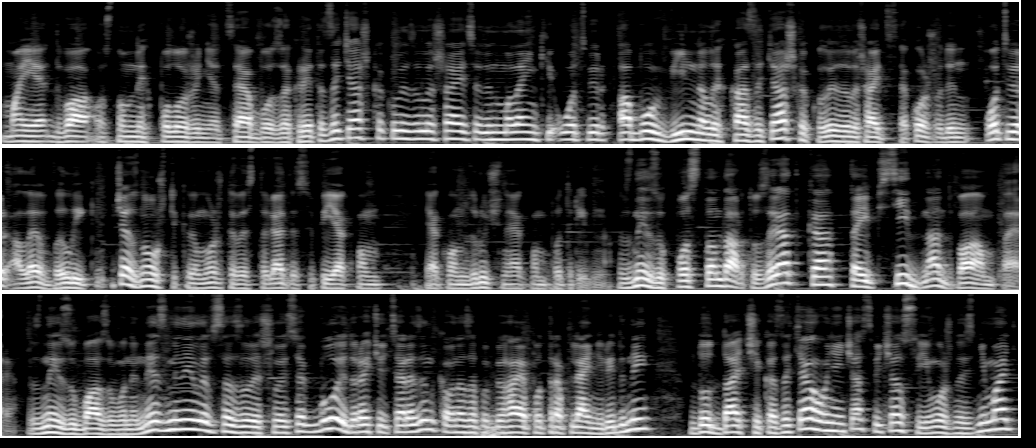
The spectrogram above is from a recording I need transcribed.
має два основних положення: це або закрита затяжка, коли залишається один маленький отвір, або вільна легка затяжка, коли залишається також один отвір, але великий. Хоча знову ж таки ви можете виставляти собі, як вам, як вам зручно, як вам потрібно. Знизу по стандарту зарядка Type-C на 2 А. Знизу базу вони не змінили, все залишилось як було. І, до речі, ця резинка вона запобігає потраплянню рідини до датчика затягування. Час від часу її можна знімати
